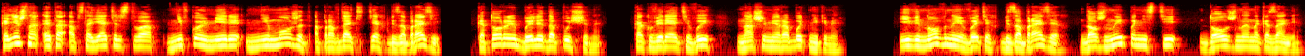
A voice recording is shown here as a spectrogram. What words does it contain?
Конечно, это обстоятельство ни в коей мере не может оправдать тех безобразий, которые были допущены, как уверяете вы, нашими работниками. И виновные в этих безобразиях должны понести должное наказание.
